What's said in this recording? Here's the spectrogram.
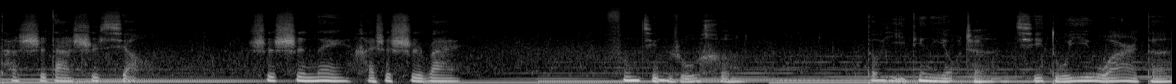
它是大是小，是室内还是室外，风景如何，都一定有着其独一无二的、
